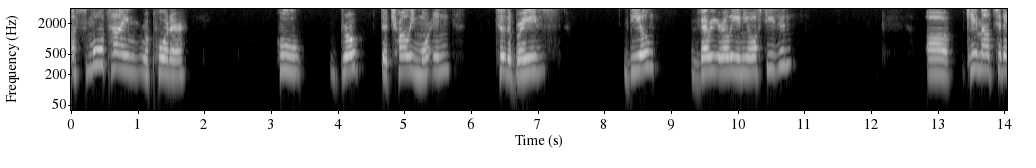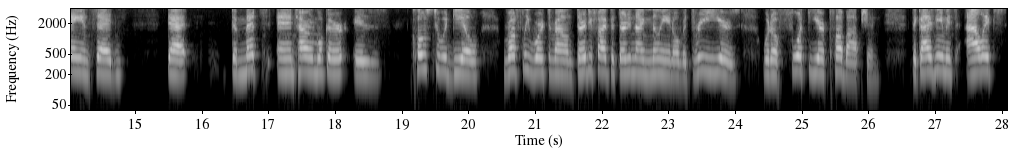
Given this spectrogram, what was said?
a small time reporter who broke the Charlie Morton to the Braves deal very early in the offseason. Uh, came out today and said that the Mets and Taijuan Walker is close to a deal roughly worth around 35 to 39 million over three years with a fourth year club option. The guy's name is Alex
